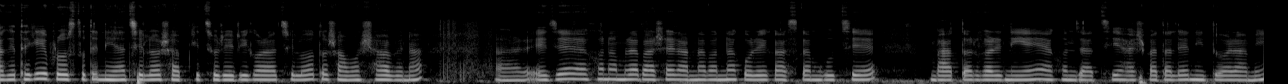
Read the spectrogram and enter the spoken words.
আগে থেকেই প্রস্তুতি নেওয়া ছিল সব কিছু রেডি করা ছিল, তো সমস্যা হবে না। আর এই যে এখন আমরা বাসায় রান্না বান্না করে কাজকাম গুছিয়ে ভাত তরকারি নিয়ে এখন যাচ্ছি হাসপাতালে, নিতু আর আমি।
